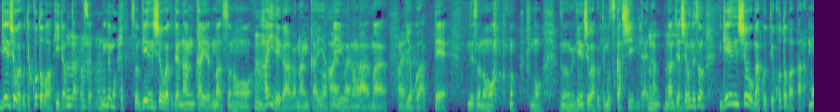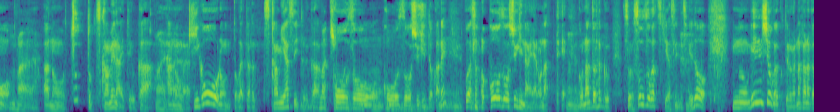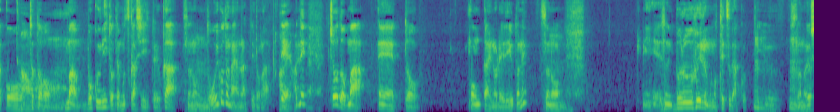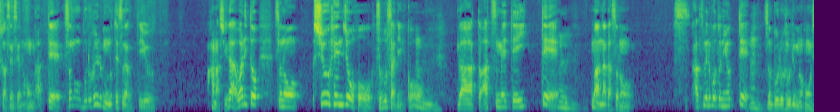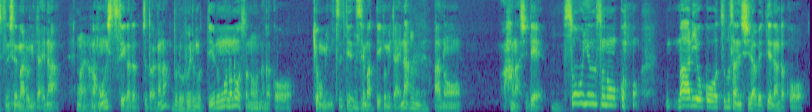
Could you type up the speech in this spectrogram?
現象学って言葉は聞いたことありますよ、うんうんうんでもその現象学って何回やまあその、ハイデガーが何回やっていうのがまあよくあってでその もうその現象学って難しいみたいな感じやし、ほんでその現象学っていう言葉からも、はあのちょっとつかめないというか、はいはいはいあの記号論とかやったらつかみやすいというか、うんまあ構造、うん構造主義とかね、はその構造主義なんやろなって、こうなんとなくその想像がつきやすいんですけど、の現象学っていうのがなかなかこうちょっとまあ僕にとって難しいというかその、どういうことなんやろなっていうのがあって、はいはいはいでちょうどまあえーっと今回の例で言うとねその、えーそのブルーフィルムの哲学っていう、その吉川先生の本があってそのブルーフィルムの哲学っていう話が割とその周辺情報をつぶさにこう、うん。ガーッと集めていって、うん。まあなんかその集めることによって、そのブルーフィルムの本質に迫るみたいな、はいはい。まあ、本質っていう言い方はちょっとあれかな？ブルーフィルムっていうもののそのなんかこう興味について迫っていくみたいな、あの話で、そういうそのこう周りをこうつぶさに調べてなんかこ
